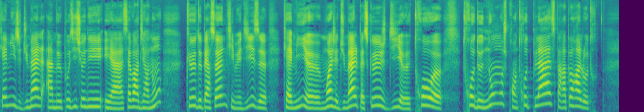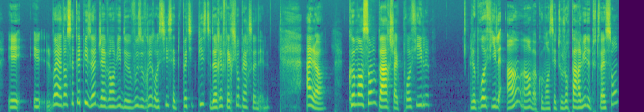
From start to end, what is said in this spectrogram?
Camille, j'ai du mal à me positionner et à savoir dire non que de personnes qui me disent Camille, euh, moi j'ai du mal parce que je dis euh, trop, trop de non, je prends trop de place par rapport à l'autre. Et, voilà, dans cet épisode, j'avais envie de vous ouvrir aussi cette petite piste de réflexion personnelle. Alors, commençons par chaque profil. Le profil 1, hein, on va commencer toujours par lui de toute façon.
